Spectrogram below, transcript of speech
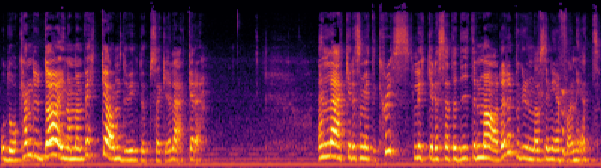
och då kan du dö inom en vecka om du inte uppsöker läkare. En läkare som heter Chris lyckades sätta dit en mördare på grund av sin erfarenhet.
